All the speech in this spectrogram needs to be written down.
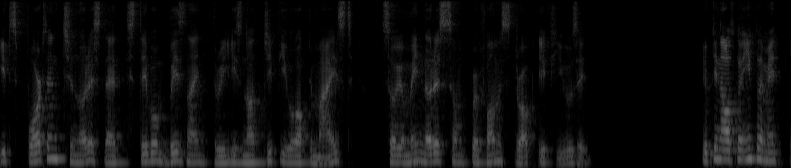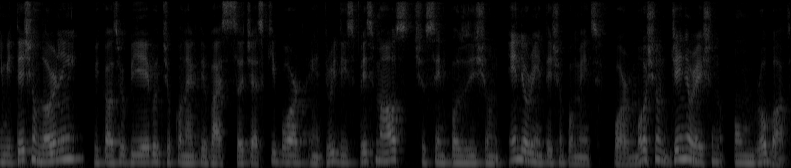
It's important to notice that stable baseline 3 is not GPU optimized, so you may notice some performance drop if you use it. You can also implement imitation learning because you'll be able to connect devices such as keyboard and 3D space mouse to send position and orientation commands for motion generation on robot.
